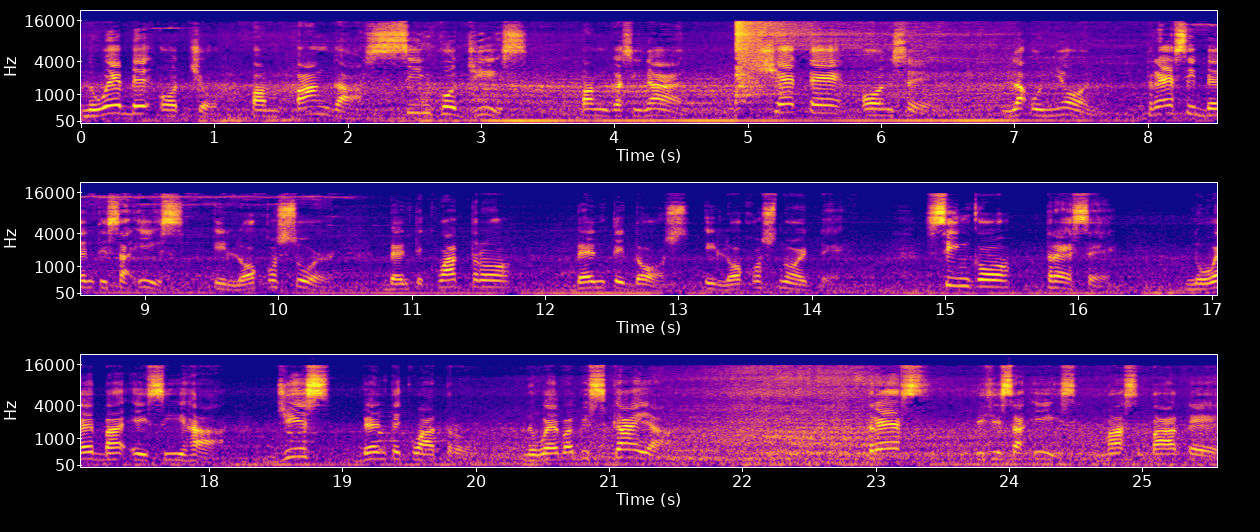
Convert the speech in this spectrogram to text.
98. Pampanga, 5 Gs. Pangasinan, 711. La Union, 1326. Ilocos Sur, 2422. Ilocos Norte, 513. Nueva Ecija, Gis 24. Nueva Vizcaya, 316. Masbate,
